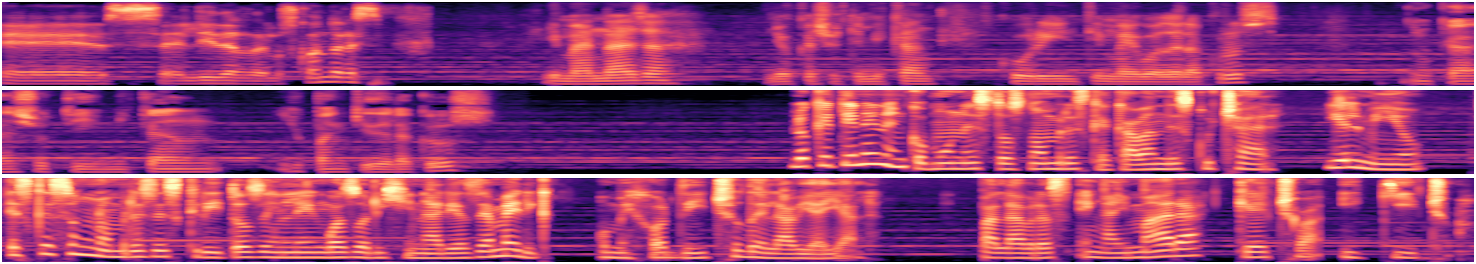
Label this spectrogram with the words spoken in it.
es el líder de los cóndores. Imanaya, Yokashutimikan, Kurinti Maibo de la Cruz. Yokashutimikan, Yupanqui de la Cruz. Lo que tienen en común estos nombres que acaban de escuchar y el mío es que son nombres escritos en lenguas originarias de América, o mejor dicho, de la Yala, palabras en aymara, quechua y quichua.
